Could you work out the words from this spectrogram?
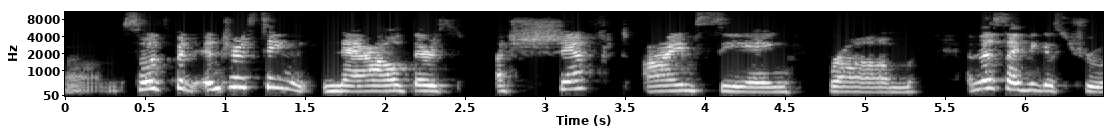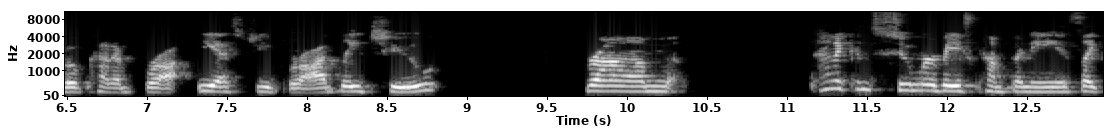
Um, so it's been interesting now. There's a shift I'm seeing from, and this I think is true of kind of broad, ESG broadly too, from kind of consumer based companies like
